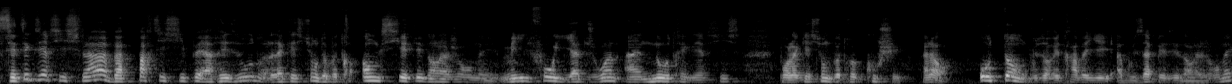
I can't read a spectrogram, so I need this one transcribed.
cet exercice-là va participer à résoudre la question de votre anxiété dans la journée, mais il faut y adjoindre un autre exercice pour la question de votre coucher. Alors, autant vous aurez travaillé à vous apaiser dans la journée,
